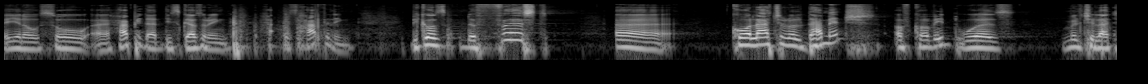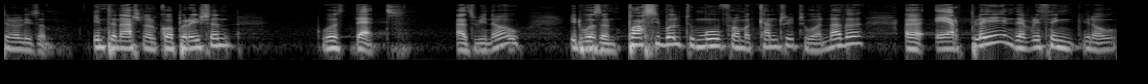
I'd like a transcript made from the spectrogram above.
you know, so uh, happy that this gathering ha is happening, because the first uh, collateral damage of COVID was multilateralism. International cooperation was dead, as we know. It was impossible to move from a country to another. Uh, airplanes, everything, you know,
